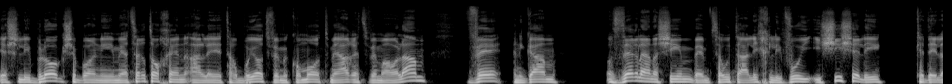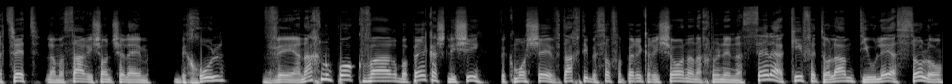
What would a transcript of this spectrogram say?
יש לי בלוג שבו אני מייצר תוכן על uh, תרבויות ומקומות מהארץ ומהעולם ואני גם עוזר לאנשים באמצעות תהליך ליווי אישי שלי כדי לצאת למסע הראשון שלהם בחו"ל. ואנחנו פה כבר בפרק השלישי וכמו שהבטחתי בסוף הפרק הראשון אנחנו ננסה להקיף את עולם טיולי הסולו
